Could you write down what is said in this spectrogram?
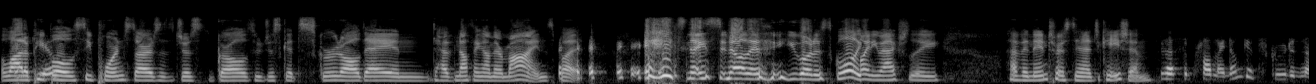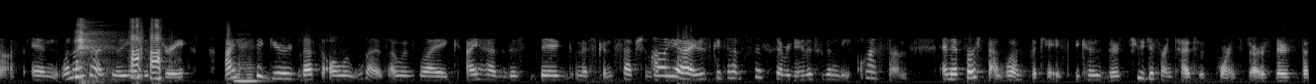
A lot of Thank you. people see porn stars as just girls who just get screwed all day and have nothing on their minds. But it's nice to know that you go to school and you actually have an interest in education. That's the problem. I don't get screwed enough. And when I got into the industry, I mm-hmm. figured that's all it was. I was like, I had this big misconception. Oh yeah, I just get to have sex every day. This is going to be awesome. And at first that was the case because there's two different types of porn stars. There's the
